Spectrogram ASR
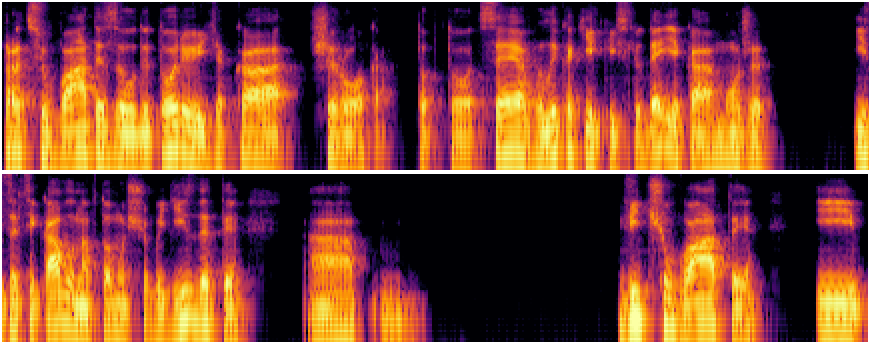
працювати з аудиторією, яка широка. Тобто, це велика кількість людей, яка може і зацікавлена в тому, щоб їздити, відчувати і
